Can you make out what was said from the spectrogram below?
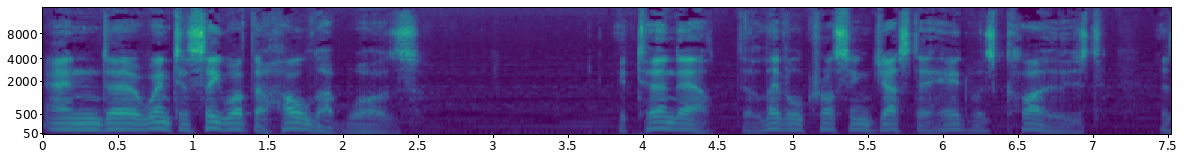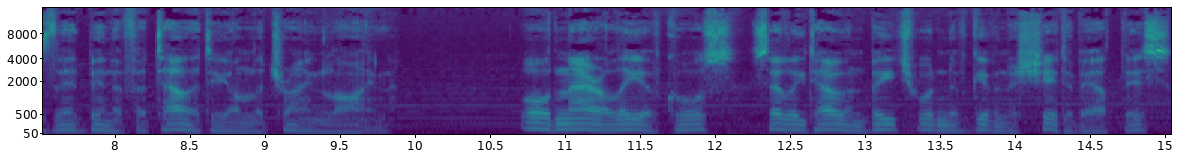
And uh, went to see what the hold-up was. It turned out the level crossing just ahead was closed, as there'd been a fatality on the train line. Ordinarily, of course, Sillytoe and Beach wouldn't have given a shit about this,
